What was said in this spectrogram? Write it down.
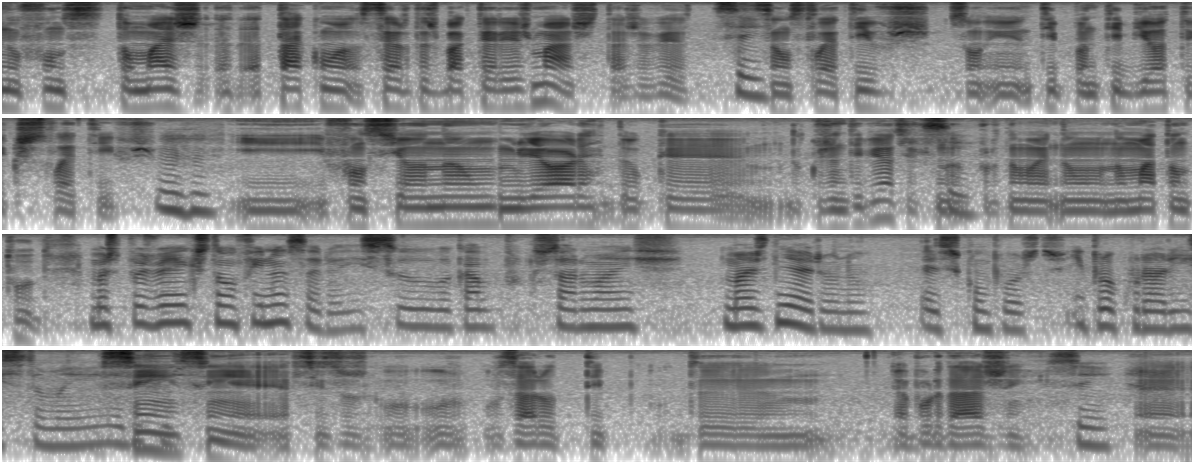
No fundo, estão mais, atacam certas bactérias más, estás a ver? Sim. São seletivos, são tipo antibióticos seletivos uhum. e, e, funcionam melhor do que, do que os antibióticos, Sim. porque não, é, não, não matam tudo. Mas depois vem a questão financeira, isso acaba por custar mais, mais dinheiro ou não? Esses compostos. E procurar isso também é Sim, difícil. sim, é, é preciso usar outro tipo de abordagem. Sim. É.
